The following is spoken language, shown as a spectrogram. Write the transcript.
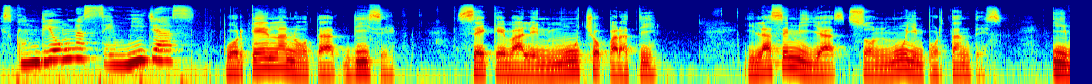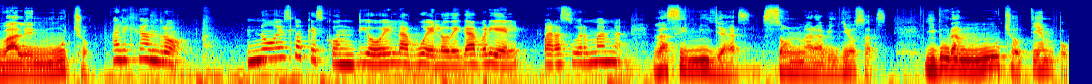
escondió unas semillas? Porque en la nota dice, sé que valen mucho para ti. Y las semillas son muy importantes y valen mucho. Alejandro, no es lo que escondió el abuelo de Gabriel para su hermana. Las semillas son maravillosas y duran mucho tiempo.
